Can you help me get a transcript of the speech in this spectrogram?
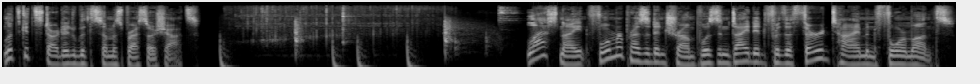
Let's get started with some espresso shots. Last night, former President Trump was indicted for the third time in four months.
